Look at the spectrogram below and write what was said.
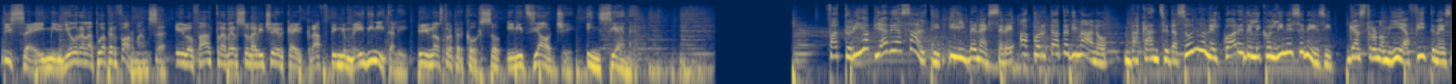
P6 migliora la tua performance e lo fa attraverso la ricerca e il crafting made in Italy. Il nostro percorso inizia oggi, insieme. Fattoria Pieve Assalti, il benessere a portata di mano. Vacanze da sogno nel cuore delle colline senesi. Gastronomia, fitness,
